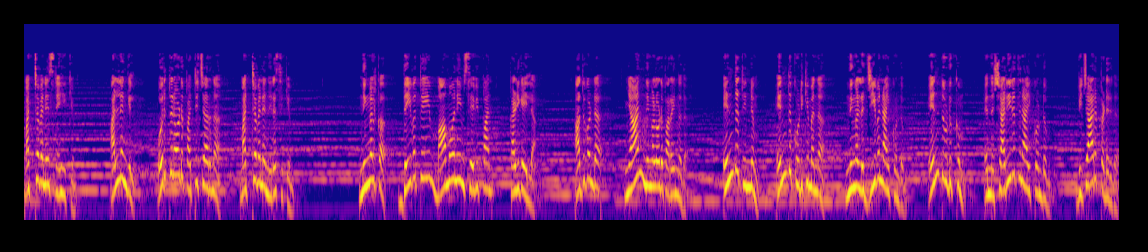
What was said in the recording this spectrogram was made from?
മറ്റവനെ സ്നേഹിക്കും. അല്ലെങ്കിൽ ഒരുത്തനോട് പറ്റിച്ചേർന്ന് മറ്റവനെ നിരസിക്കും. നിങ്ങൾക്ക് ദൈവത്തെയും മാമോനെയും സേവിപ്പാൻ കഴിയുകയില്ല. അതുകൊണ്ട് ഞാൻ നിങ്ങളോട് പറയുന്നത് എന്ത് തിന്നും എന്ത് കുടിക്കുമെന്ന് നിങ്ങളുടെ ജീവനായിക്കൊണ്ടും എന്തുടുക്കും എന്ന് ശരീരത്തിനായിക്കൊണ്ടും വിചാരപ്പെടരുത്.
